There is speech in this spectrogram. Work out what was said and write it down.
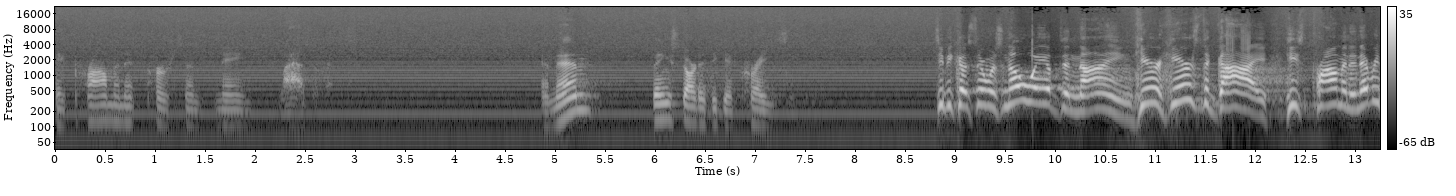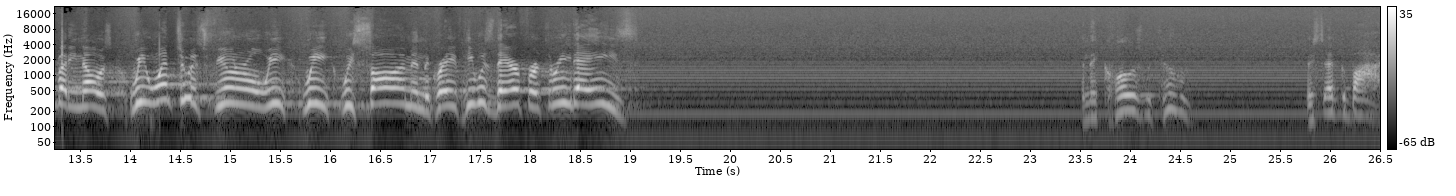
a prominent person named Lazarus. And then things started to get crazy. See, because there was no way of denying. Here, here's the guy. He's prominent. Everybody knows. We went to his funeral. We, we, we saw him in the grave. He was there for three days. And they closed the tomb. They said goodbye.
